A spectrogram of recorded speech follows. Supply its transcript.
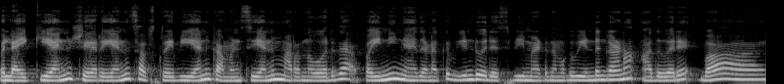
അപ്പോൾ ലൈക്ക് ചെയ്യാനും ഷെയർ ചെയ്യാനും സബ്സ്ക്രൈബ് ചെയ്യാനും കമന്റ്സ് ചെയ്യാനും മറന്നു പോകരുത് അപ്പോൾ ഇനി ഞാൻ ഇതണക്ക് വീണ്ടും ഒരു റെസിപ്പിയുമായിട്ട് നമുക്ക് വീണ്ടും കാണാം. അതുവരെ ബായ്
